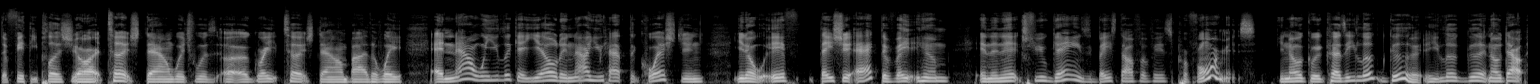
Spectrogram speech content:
the 50 plus yard touchdown, which was a, a, great touchdown, by the way. And now, when you look at Yeldon, now you have to question, you know, if they should activate him in the next few games based off of his performance. You know, because he looked good. He looked good, no doubt.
